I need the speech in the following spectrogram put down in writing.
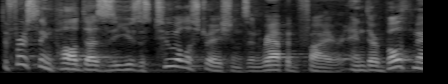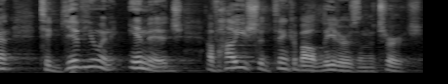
The first thing Paul does is he uses two illustrations in rapid fire, and they're both meant to give you an image of how you should think about leaders in the church.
